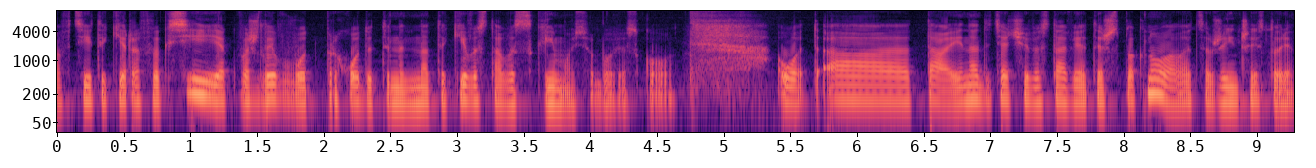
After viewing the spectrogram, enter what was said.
в цій такій рефлексії, як важливо от приходити на такі вистави з кимось обов'язково. От, а, та, і на дитячій виставі я теж сплакнула, але це вже інша історія.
